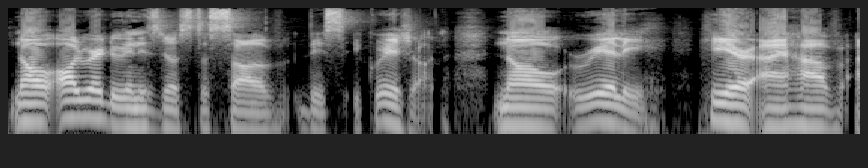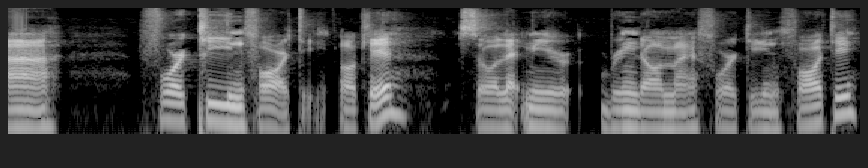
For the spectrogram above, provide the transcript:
Now all we're doing is just to solve this equation. Now really here I have a 1440 okay so let me bring down my 1440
